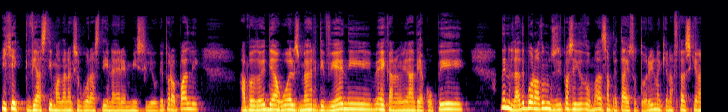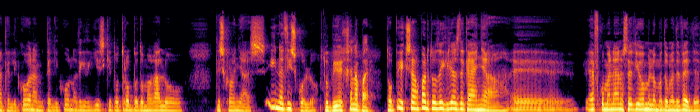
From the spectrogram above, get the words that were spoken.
Είχε διαστήματα να ξεκουραστεί, να ερεμήσει λίγο. Και τώρα πάλι από το Indian Wells μέχρι τη Βιέννη έκανε μια διακοπή. Δεν είναι δηλαδή, μπορούμε να δούμε του Ζήπα σε δύο εβδομάδες να πετάει στο Τωρίνο και να φτάσει και ένα τελικό, ένα μη τελικό, να διεκδικήσει και το τρόπο το μεγάλο της χρονιάς. Είναι δύσκολο. Το οποίο έχει ξαναπάρει. Το οποίο έχει ξαναπάρει το 2019. Ε, εύχομαι να είναι στο ίδιο όμιλο με το Medvedev,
